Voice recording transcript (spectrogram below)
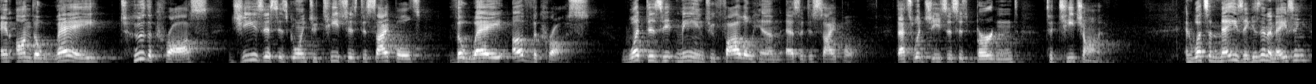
And on the way to the cross, Jesus is going to teach his disciples the way of the cross. What does it mean to follow him as a disciple? That's what Jesus is burdened to teach on. And what's amazing, isn't it amazing?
